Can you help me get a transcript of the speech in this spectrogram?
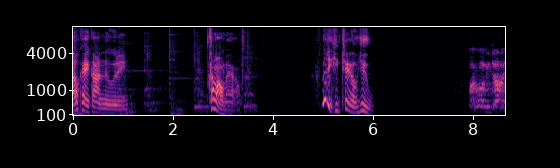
Okay, continuity. Come on now. What did he tell you? Why won't he die?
